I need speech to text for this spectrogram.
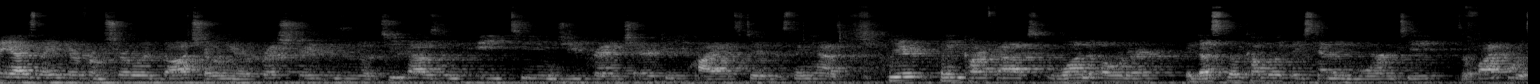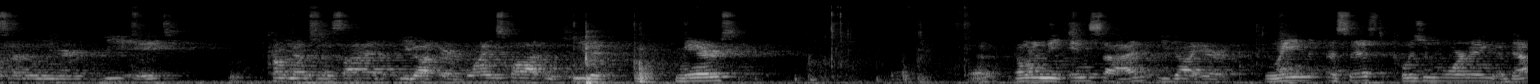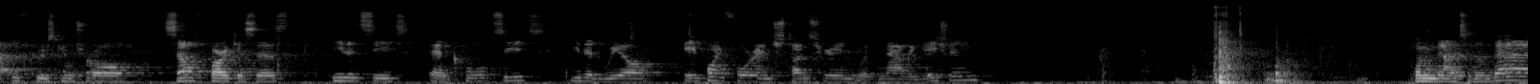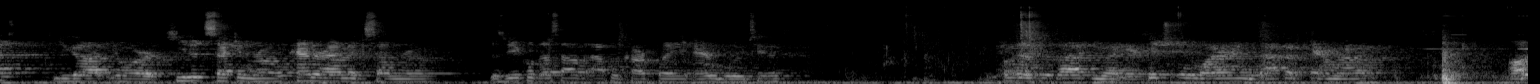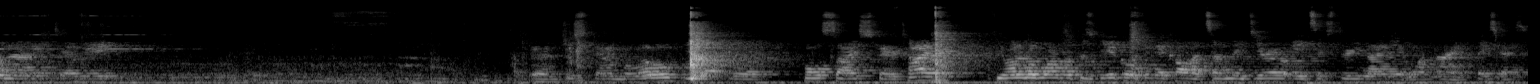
Hey guys, Nate here from Sherwood Dodge, showing you a fresh straight. This is a 2018 Jeep Grand Cherokee high altitude. This thing has clear, clean Carfax, one owner. It does still come with extended warranty. It's a 5.7 liter V8. Coming down to the side, you got your blind spot and heated mirrors. Going on the inside, you got your lane assist, collision warning, adaptive cruise control, self park assist, heated seats and cooled seats, heated wheel, 8.4 inch touchscreen with navigation. Coming down to the back, you got your heated second row panoramic sunroof. This vehicle does have Apple CarPlay and Bluetooth. The back, you got your kitchen wiring, backup camera, automatic tailgate. And just down below, you got your full-size spare tire. If you want to know more about this vehicle, give me a call at 780-863-9819. Thanks, guys.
